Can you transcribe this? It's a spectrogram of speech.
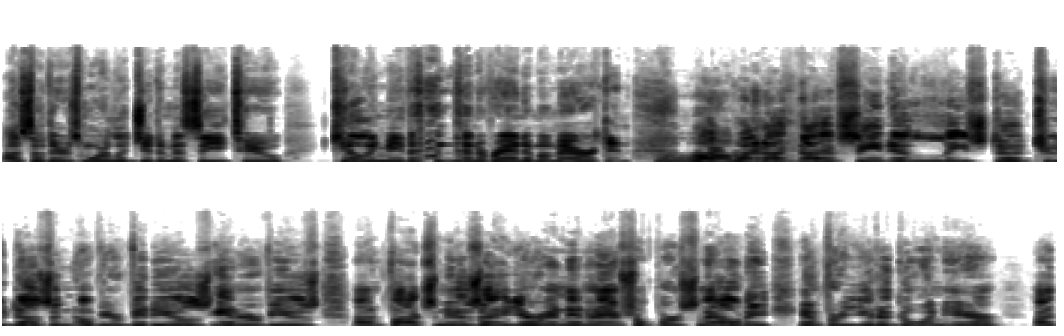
uh, so there's more legitimacy to killing me than, than a random American. Right, um, right. I, I, have seen at least uh, two dozen of your videos, interviews on Fox News. Uh, you're an international personality, and for you to go in here, I,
